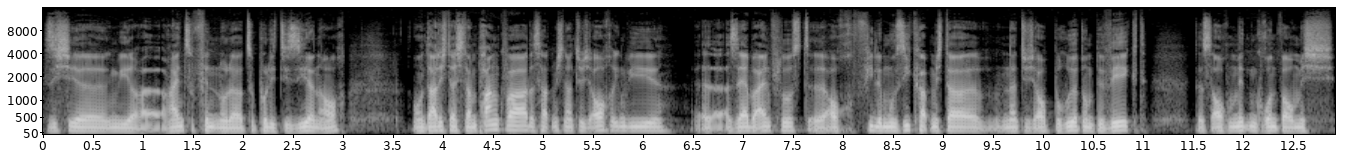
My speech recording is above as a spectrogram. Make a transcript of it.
sich äh, irgendwie reinzufinden oder zu politisieren auch. Und dadurch, dass ich dann Punk war, das hat mich natürlich auch irgendwie sehr beeinflusst. Auch viele Musik hat mich da natürlich auch berührt und bewegt. Das ist auch mit ein Grund, warum ich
